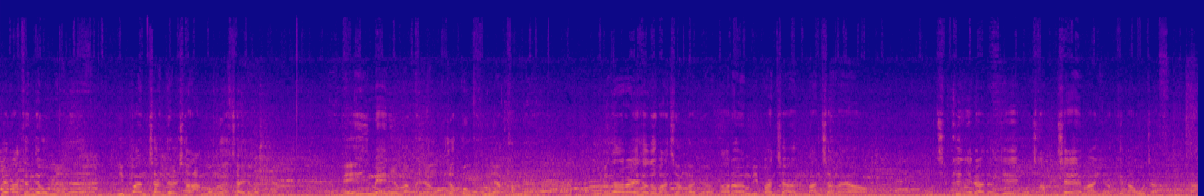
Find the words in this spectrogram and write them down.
뷔페 같은 데 오면은 밑반찬들 잘 안 먹는 스타일이거든요. 메인 메뉴만 그냥 무조건 공략합니다. 우리나라에서도 마찬가지예요. 다른 밑반찬 많잖아요. 뭐 치킨이라든지 뭐 잡채 막 이렇게 나오지 않습니까?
